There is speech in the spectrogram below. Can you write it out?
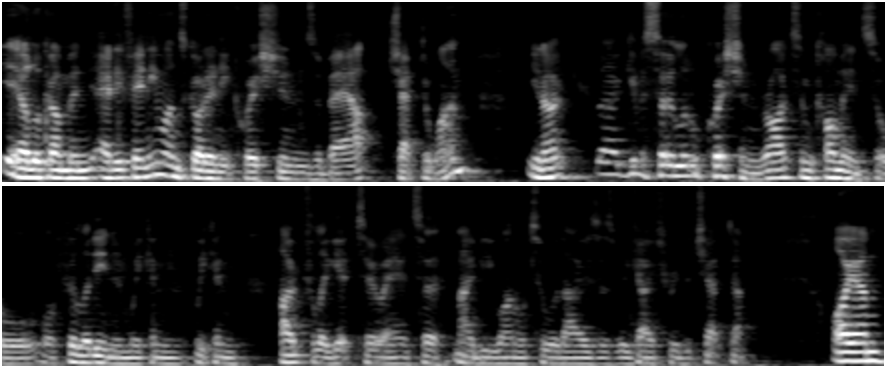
Yeah, look, I mean, and if anyone's got any questions about chapter one, you know, uh, give us a little question, write some comments, or, or fill it in, and we can we can hopefully get to answer maybe one or two of those as we go through the chapter. I um.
